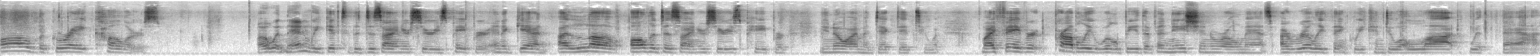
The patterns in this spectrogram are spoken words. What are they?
All the great colors. Oh, and then we get to the designer series paper. And again, I love all the designer series paper. You know I'm addicted to it. My favorite probably will be the Venetian Romance. I really think we can do a lot with that.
